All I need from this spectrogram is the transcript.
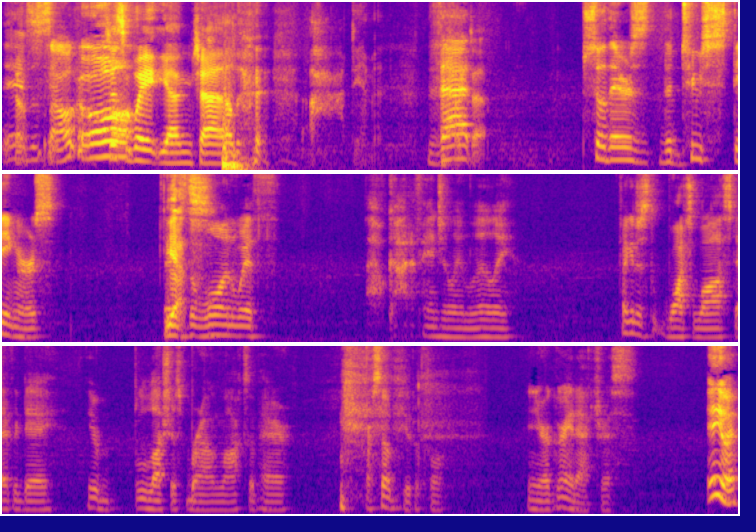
It was so cool. Just wait, young child." ah, damn it. That. So there's the two stingers. There's Yes. the one with oh god, Evangeline Lilly. If I could just watch Lost every day, your luscious brown locks of hair are so beautiful, and you're a great actress. Anyway,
